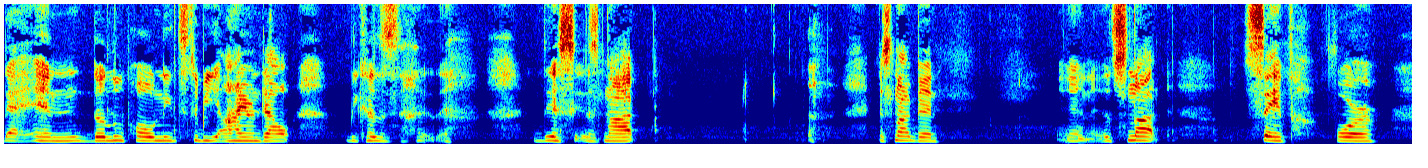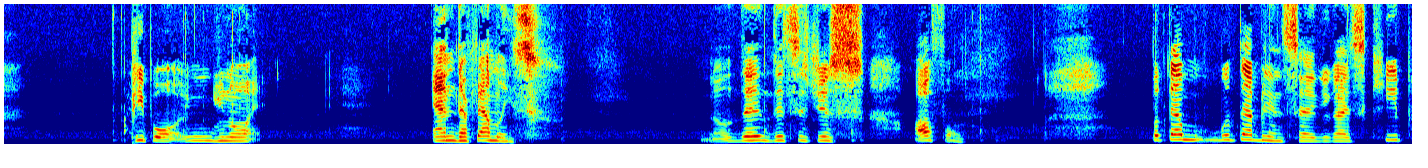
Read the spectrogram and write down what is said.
that and the loophole needs to be ironed out because this is not it's not good. And it's not safe for people you know and their families. You know this is just awful. But that with that being said you guys keep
